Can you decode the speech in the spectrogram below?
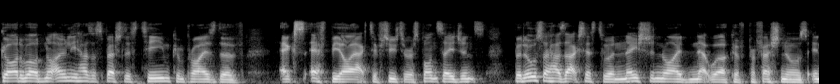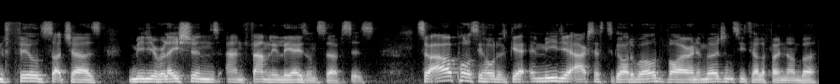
GardaWorld not only has a specialist team comprised of ex FBI active shooter response agents, but also has access to a nationwide network of professionals in fields such as media relations and family liaison services. So our policyholders get immediate access to GardaWorld via an emergency telephone number,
